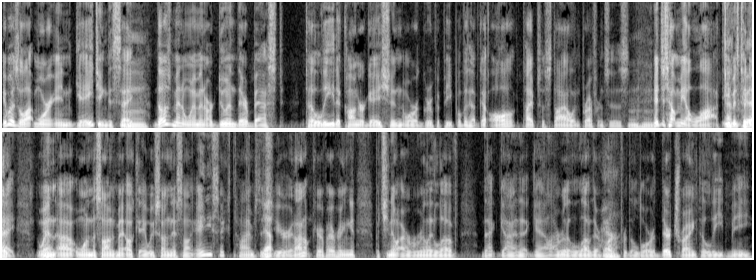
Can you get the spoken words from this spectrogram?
it was a lot more engaging to say Mm. those men and women are doing their best to lead a congregation or a group of people that have got all types of style and preferences. It just helped me a lot, even Mm-hmm. Good. today. When uh, one of the songs, may okay, we've sung this song 86 times this Yep. year, and I don't care if I ever hear it again, but you know, I really love that guy, that gal. I really love their heart Yeah. for the Lord. They're trying to lead me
